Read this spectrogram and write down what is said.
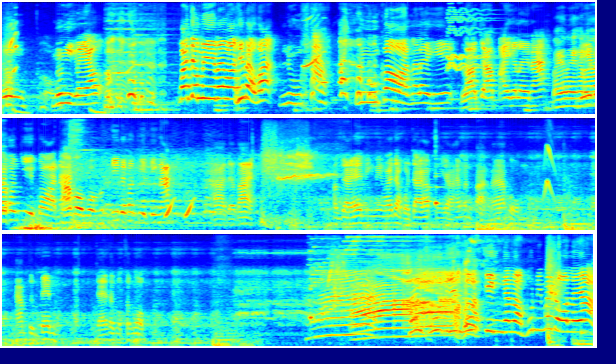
มึงโอ้มึงอีกแล้ว มันจะมีไหมวะที่แบบว่า หนูค่ะ หนูก่อนอะไรอย่างงี้ เราจะไปกันเลยนะไปกันเลยคดีรัเป็บนคนจีบก่อนนะครับผมผมดีเป็นคนจีบจริงนะ อ่า เดี๋ยวไปทำใจให้นิ่งๆไว้จากหัวใจครับ อย่าให้มันตัดนะครับผม ห้ามตื่นเต้น ใจสงบสงบอ่าอ่า เฮ้ยคู่นี้พูดจริงกันแบบพูดนี้ไม่โดนเลยอะ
